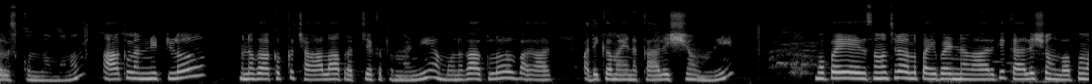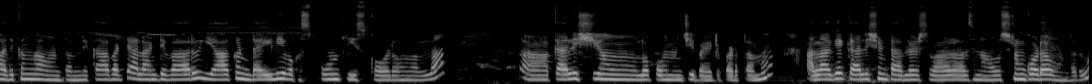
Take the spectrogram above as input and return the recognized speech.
తెలుసుకుందాం మనం. ఆకులన్నిటిలో మునగాకుకు చాలా ప్రత్యేకత ఉందండి. ఆ మునగాకులో అధికమైన కాలుష్యం ఉంది. ముప్పై ఐదు సంవత్సరాలు పైబడిన వారికి కాలుష్యం లోపం అధికంగా ఉంటుంది. కాబట్టి అలాంటి వారు ఈ ఆకును డైలీ ఒక స్పూన్ తీసుకోవడం వల్ల కాల్షియం లోపం నుంచి బయటపడతాము. అలాగే కాల్షియం టాబ్లెట్స్ వాడాల్సిన అవసరం కూడా ఉండదు.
